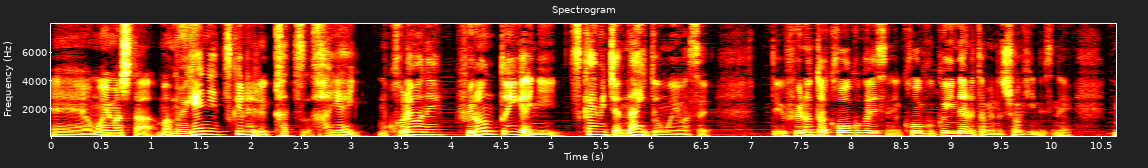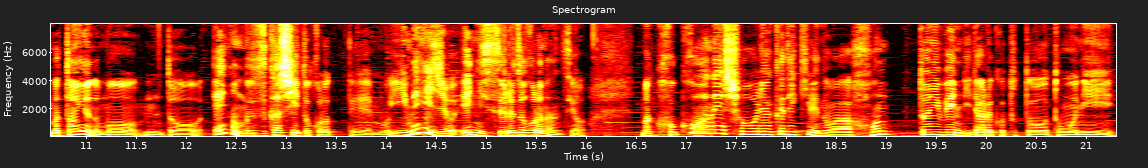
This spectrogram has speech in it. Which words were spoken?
えー思いました、まあ、無限に作れるかつ早い。もうこれはねフロント以外に使い道はないと思います。でフロントは広告ですね。広告になるための商品ですね。まあ、というのも、うんと、絵の難しいところってもうイメージを絵にするところなんですよ。まあ、ここをね省略できるのは本当に便利であることとともに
